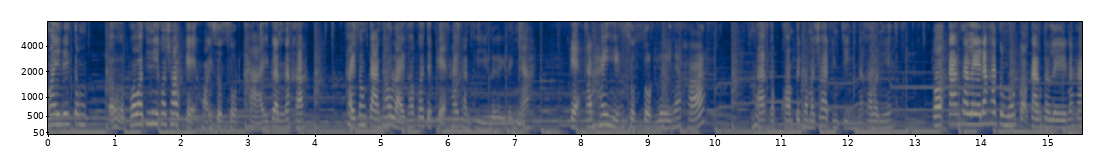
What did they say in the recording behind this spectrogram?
ไม่ได้ต้องเออเพราะว่าที่นี่เขาชอบแกะหอยสดๆขายกันนะคะ ใครต้องการเท่าไหร่เขาก็จะแกะให้ทันทีเลยอะไรเงี้ย แกะกันให้เห็นสดๆเลยนะคะ มากับความเป็นธรรมชาติจริง ๆ นะคะ วันนี้ เกาะกลางทะเลนะคะ ตรงนู้นเกาะกลางทะเลนะคะ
